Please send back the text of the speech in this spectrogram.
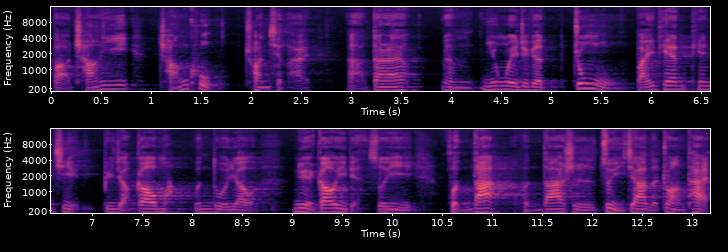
把长衣长裤。穿起来啊，当然，嗯，因为这个中午白天天气比较高嘛，温度要略高一点，所以混搭混搭是最佳的状态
